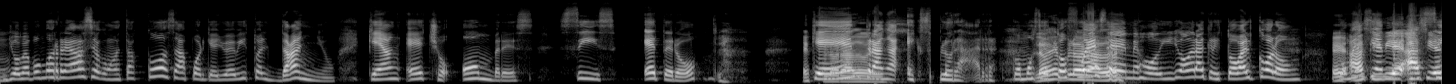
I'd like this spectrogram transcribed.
ujú. yo me pongo reacia con estas cosas porque yo he visto el daño que han hecho hombres cis hetero que entran a explorar. Como si Los esto exploradores. fuese, me jodí yo ahora, Cristóbal Colón. ¿Tú Eh, así entiendes? vie- así es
